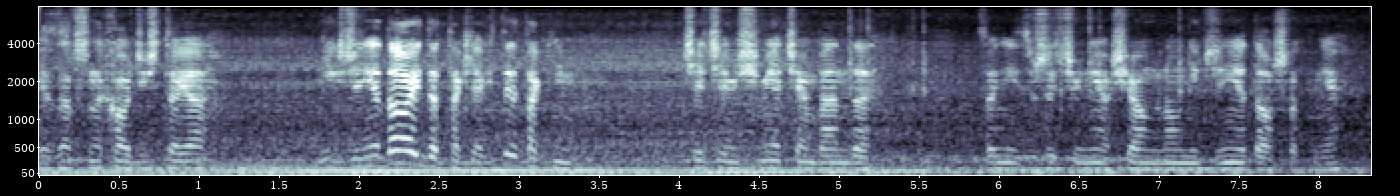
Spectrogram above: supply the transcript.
ja zacznę chodzić, to ja nigdzie nie dojdę, tak jak ty takim cieciem, śmieciem będę, co nic w życiu nie osiągnął, nigdzie nie doszedł, nie?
